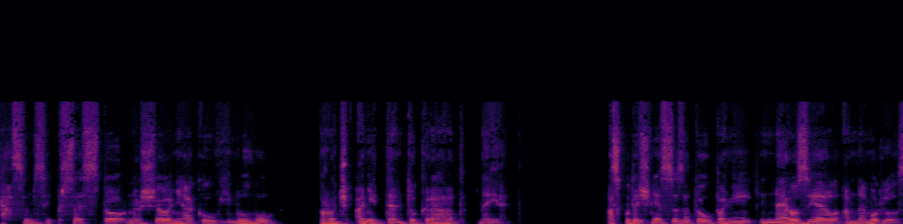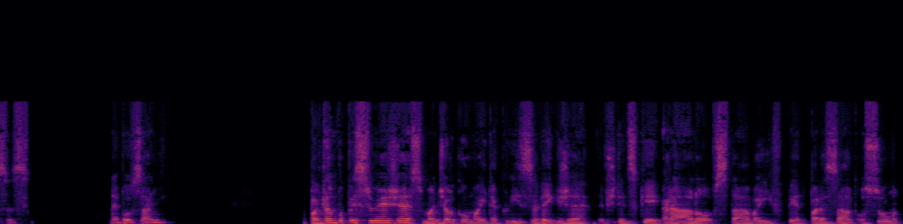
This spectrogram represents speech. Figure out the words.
Já jsem si přesto našel nějakou výmluvu, proč ani tentokrát nejet. A skutečně se za tou paní nerozjel a nemodlil se s ní. Nebo za ní. Pak tam popisuje, že s manželkou mají takový zvyk, že vždycky ráno vstávají v 5.58,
